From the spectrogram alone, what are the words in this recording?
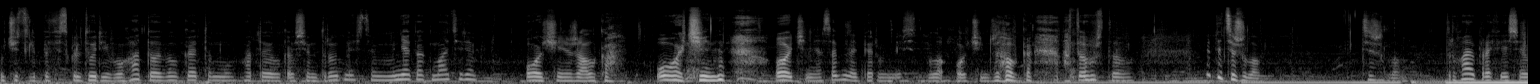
учитель по физкультуре его готовил к этому, готовил ко всем трудностям. Мне как матери очень жалко, очень, очень, особенно первый месяц было очень жалко о том, что это тяжело, тяжело. Другая профессия,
